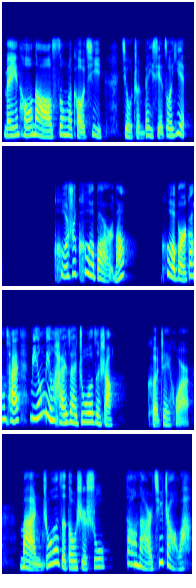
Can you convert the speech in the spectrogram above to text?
没头脑松了口气，就准备写作业。可是课本呢？课本刚才明明还在桌子上，可这会儿满桌子都是书，到哪儿去找啊？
